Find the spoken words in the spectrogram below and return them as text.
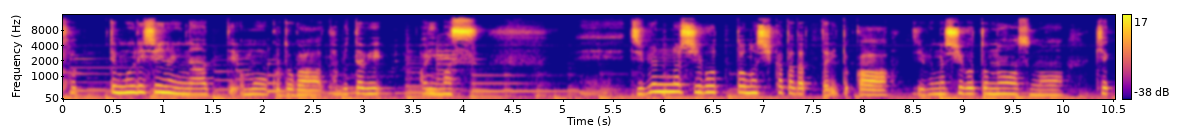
とっても嬉しいのになって思うことがたびたびあります。自分の仕事の仕方だったりとか自分の仕事のその結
